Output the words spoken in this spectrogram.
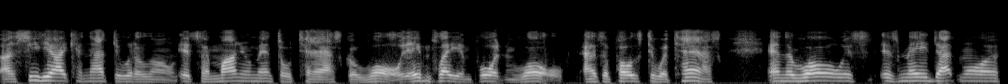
CDI cannot do it alone. It's a monumental task or role. They even play an important role as opposed to a task. And the role is, is made that more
